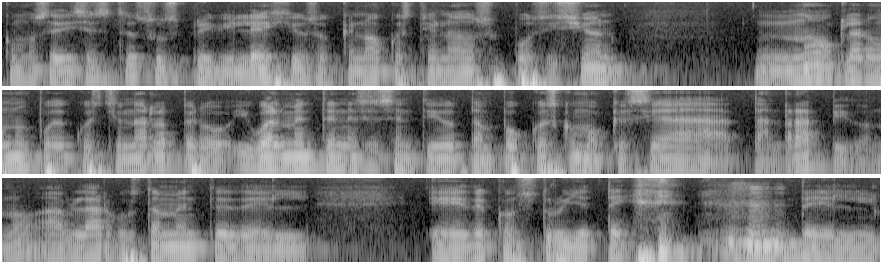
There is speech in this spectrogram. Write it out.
¿cómo se dice esto? Sus privilegios, o que no ha cuestionado su posición. No, claro, uno puede cuestionarla, pero igualmente en ese sentido tampoco es como que sea tan rápido, ¿no? Hablar justamente del eh, deconstruyete, del,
